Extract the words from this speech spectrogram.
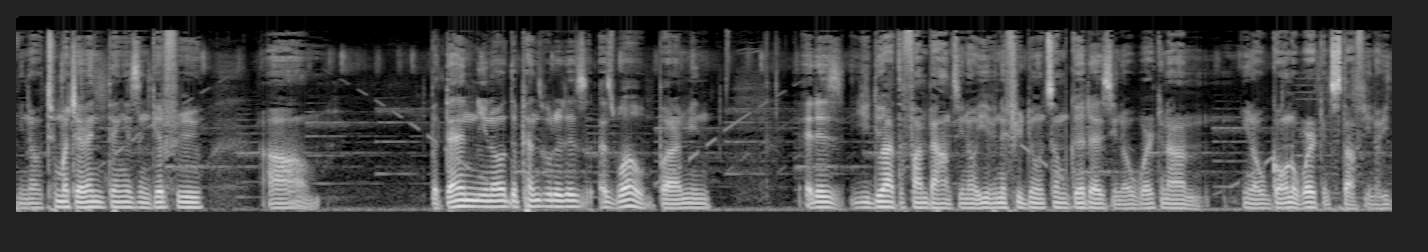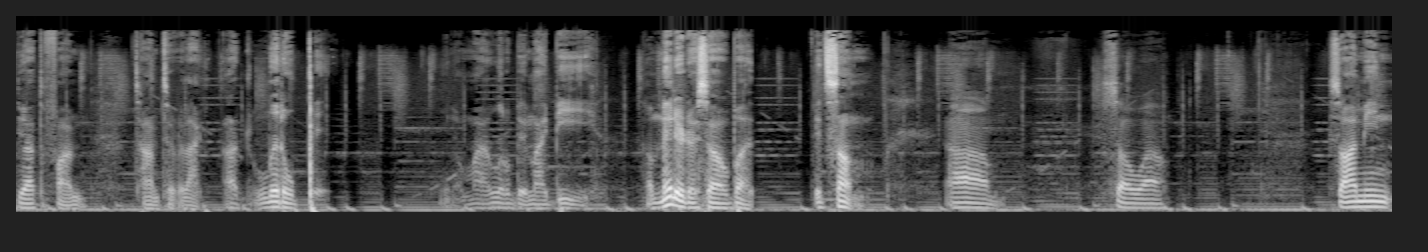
You know, too much of anything isn't good for you. Um, but then, you know, it depends what it is as well. But I mean, it is, you do have to find balance, you know, even if you're doing some good as, you know, working on, you know, going to work and stuff, you know, you do have to find time to relax a little bit. You know, my little bit might be a minute or so, but it's something. Um, so, uh, so I mean,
